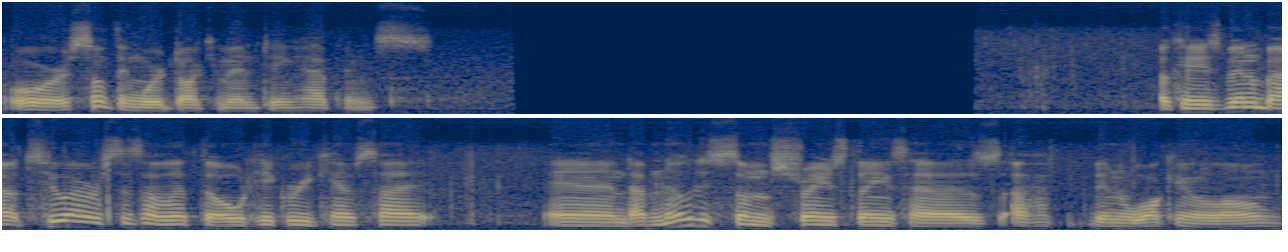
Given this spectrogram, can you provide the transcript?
Or something worth documenting happens. Okay, it's been about two hours since I left the old Hickory campsite, and I've noticed some strange things as I've been walking along.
